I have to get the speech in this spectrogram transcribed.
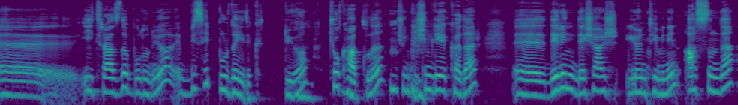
e, itirazda bulunuyor. E, biz hep buradaydık diyor. Evet. Çok evet. haklı. Çünkü şimdiye kadar e, derin deşarj yönteminin aslında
